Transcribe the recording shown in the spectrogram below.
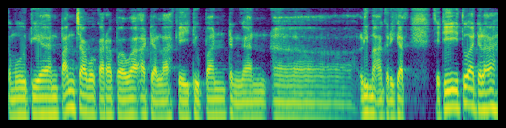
kemudian pancawokara bawa adalah kehidupan dengan uh, lima agregat. Jadi itu adalah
